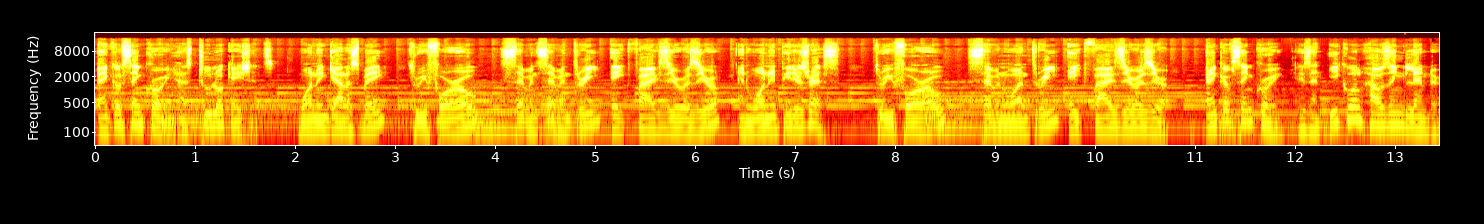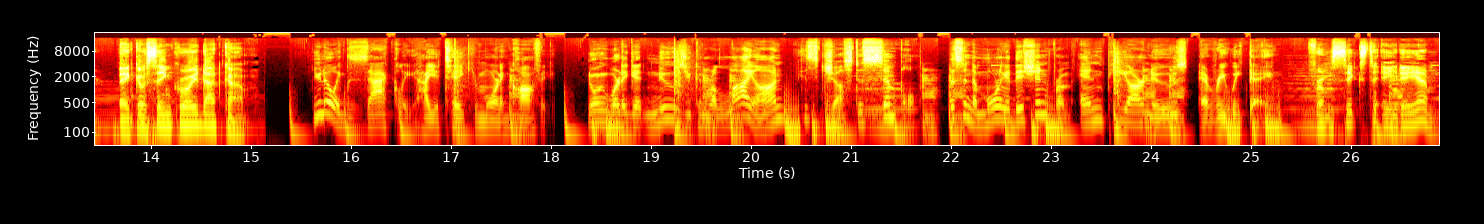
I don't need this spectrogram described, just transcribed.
Bank of St. Croix has two locations, one in Gallows Bay, 340-773-8500, and one in Peters Rest, 340-713-8500. Bank of St. Croix is an equal housing lender. bankofstcroix.com. You know exactly how you take your morning coffee. Knowing where to get news you can rely on is just as simple. Listen to Morning Edition from NPR News every weekday. From 6 to 8 a.m.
